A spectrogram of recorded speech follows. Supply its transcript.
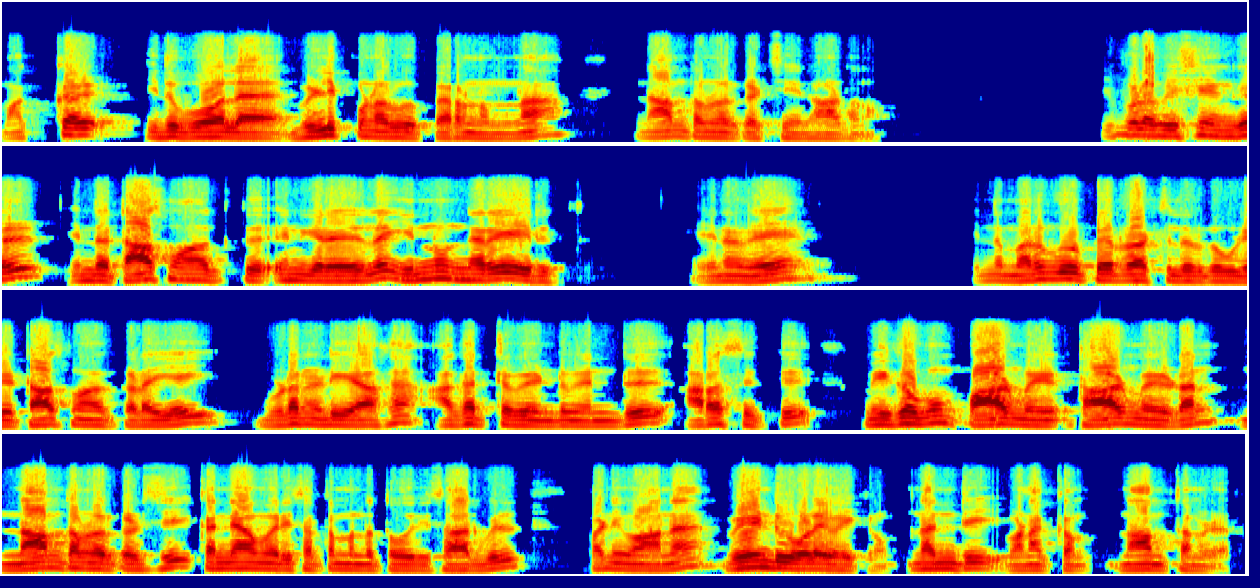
மக்கள் இது போல விழிப்புணர்வு பெறணும்னா நாம் தமிழர் கட்சியை நாடணும். இவ்வளவு விஷயங்கள் இந்த டாஸ்மாக் என்கிற இதில் இன்னும் நிறைய இருக்கு. எனவே இந்த மருங்கூர் பேரூராட்சியில் இருக்கக்கூடிய டாஸ்மாக் கடையை உடனடியாக அகற்ற வேண்டும் என்று அரசுக்கு மிகவும் பாழ்மை தாழ்மையுடன் நாம் தமிழர் கட்சி கன்னியாகுமரி சட்டமன்ற தொகுதி சார்பில் பணிவான வேண்டுகோளை வைக்கிறோம். நன்றி வணக்கம். நாம் தமிழர்.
